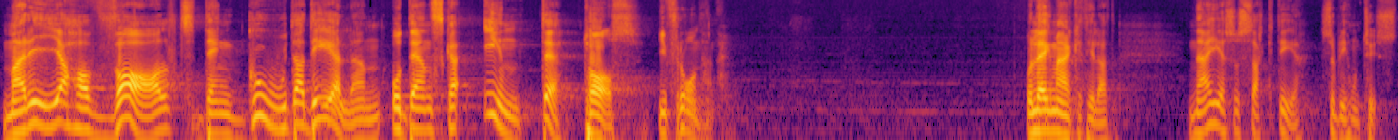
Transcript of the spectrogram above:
Maria har valt den goda delen och den ska inte tas ifrån henne. Och lägg märke till att när Jesus sagt det så blir hon tyst.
